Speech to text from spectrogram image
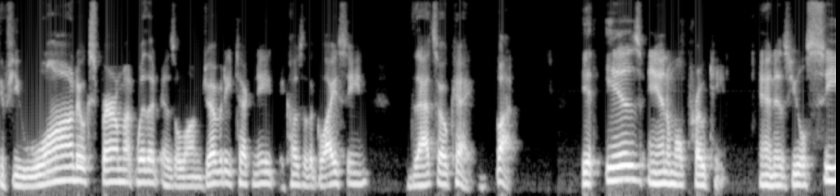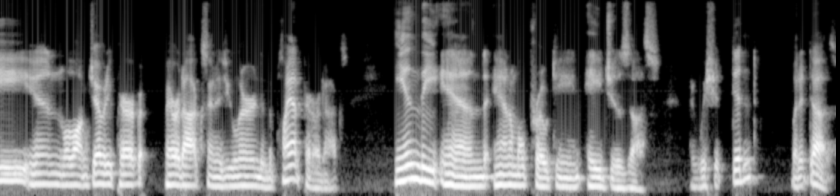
If you want to experiment with it as a longevity technique because of the glycine, that's okay. But it is animal protein. And as you'll see in the longevity par- paradox and as you learned in the plant paradox, in the end, animal protein ages us. I wish it didn't, but it does.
